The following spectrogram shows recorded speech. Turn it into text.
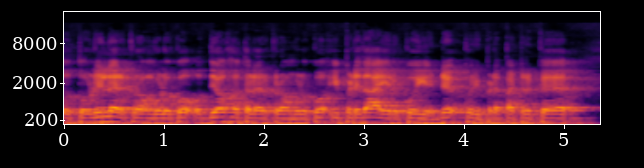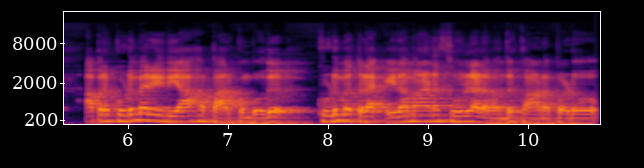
ஸோ தொழிலில் இருக்கிறவங்களுக்கும் உத்தியோகத்தில் இருக்கிறவங்களுக்கும் இப்படி தான் இருக்கும் என்று குறிப்பிடப்பட்டிருக்கு. அப்புறம் குடும்ப ரீதியாக பார்க்கும்போது குடும்பத்தில் இதமான சூழ்நிலை வந்து காணப்படும்.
